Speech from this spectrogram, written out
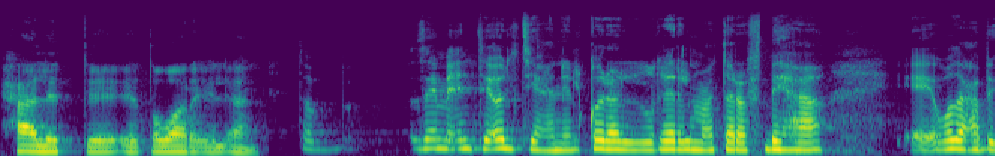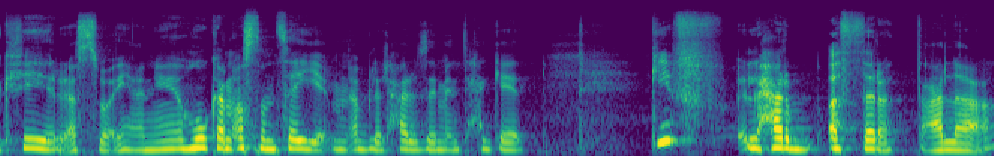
حالة طوارئ الآن. طب زي ما أنت قلت يعني القرى الغير المعترف بها وضعها بكثير أسوأ. يعني هو كان أصلا سيء من قبل الحرب زي ما أنت حكيت. كيف الحرب أثرت على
